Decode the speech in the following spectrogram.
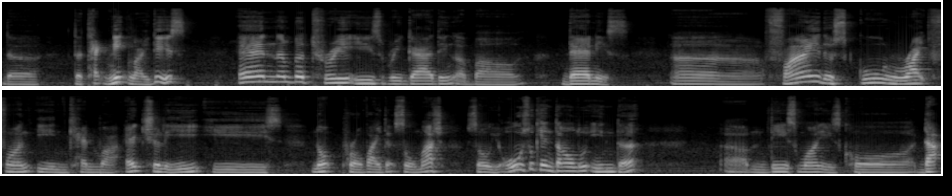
the the technique like this. And number three is regarding about Dennis. Uh, find the school right font in Canva. Actually is not provided so much. So you also can download in the um, this one is called dark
